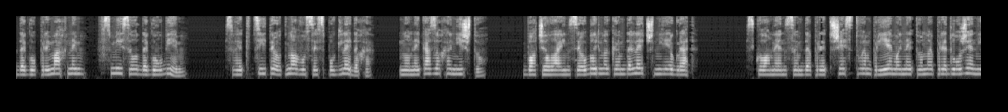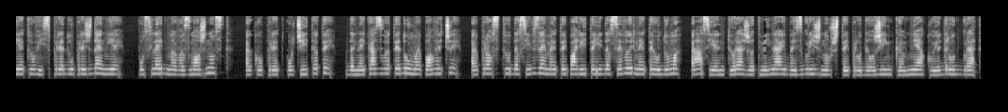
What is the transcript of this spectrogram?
Да го премахнем, в смисъл да го убием. Светците отново се спогледаха, но не казаха нищо. Бочелайн се обърна към далечния град, Склонен съм да предшествам приемането на предложението ви с предупреждение, последна възможност, ако предпочитате, да не казвате дума повече, а просто да си вземете парите и да се върнете от дома, аз и ентуражът ми най-безгрижно ще продължим към някой друг град.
